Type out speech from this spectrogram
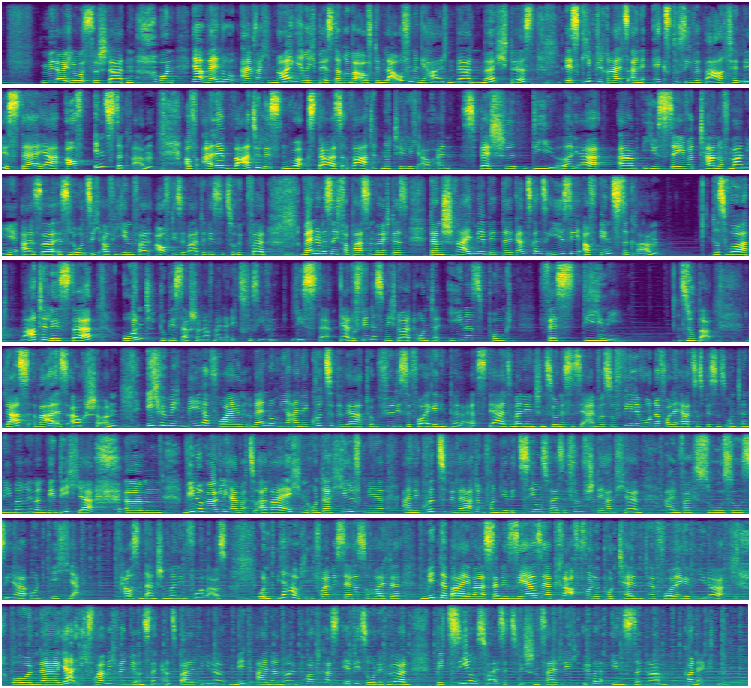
mit euch loszustarten. Und ja, wenn du einfach neugierig bist, darüber auf dem Laufenden gehalten werden möchtest, es gibt bereits eine exklusive Warteliste, ja, auf Instagram. Auf alle Wartelisten Rockstars wartet natürlich auch ein Special Deal, ja. Um, you save a ton of money. Also es lohnt sich auf jeden Fall, auf diese Warteliste zu hüpfen. Wenn du das nicht verpassen möchtest, dann schreib mir bitte ganz, ganz easy auf Instagram das Wort Warteliste und du bist auch schon auf meiner exklusiven Liste. Ja, du findest mich dort unter ines.festini. Super. Das war es auch schon. Ich würde mich mega freuen, wenn du mir eine kurze Bewertung für diese Folge hinterlässt. Ja, also meine Intention ist es ja einfach, so viele wundervolle Herzensbusiness-Unternehmerinnen wie dich, ja, ähm, wie nur möglich einfach zu erreichen. Und da hilft mir eine kurze Bewertung von dir, beziehungsweise fünf Sternchen, einfach so, so sehr. Und ich, ja, tausend Dank schon mal im Voraus. Und ja, ich freue mich sehr, dass du heute mit dabei warst. Eine sehr, sehr kraftvolle, potente Folge wieder. Und äh, ja, ich freue mich, wenn wir uns dann ganz bald wieder mit einer neuen Podcast-Episode hören, beziehungsweise zwischenzeitlich über Instagram connecten.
